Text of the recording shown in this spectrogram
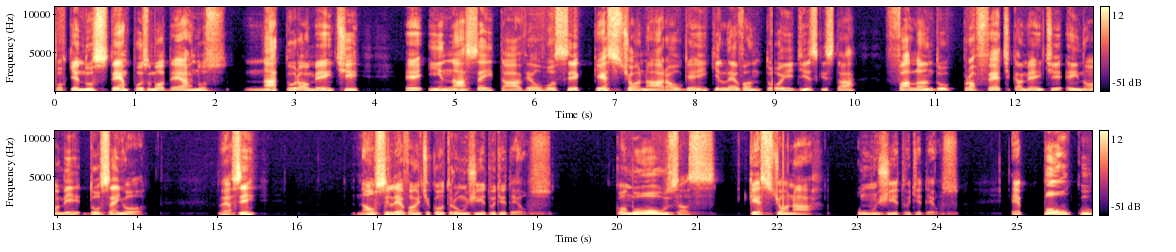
Porque nos tempos modernos, naturalmente, é inaceitável você questionar alguém que levantou e diz que está falando profeticamente em nome do Senhor. Não é assim? Não se levante contra o ungido de Deus. Como ousas questionar o ungido de Deus? É pouco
